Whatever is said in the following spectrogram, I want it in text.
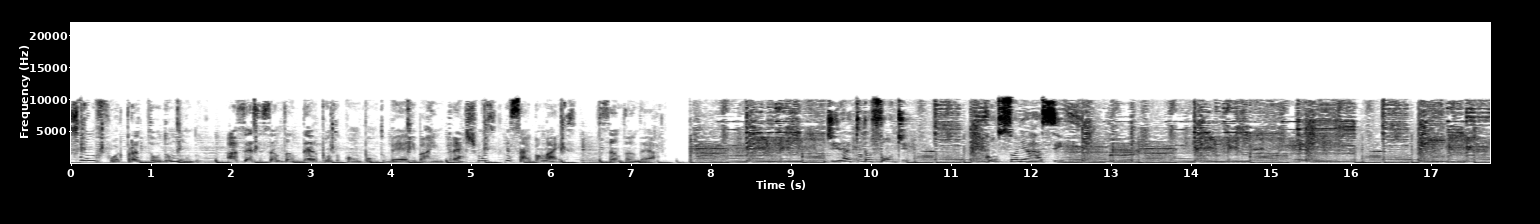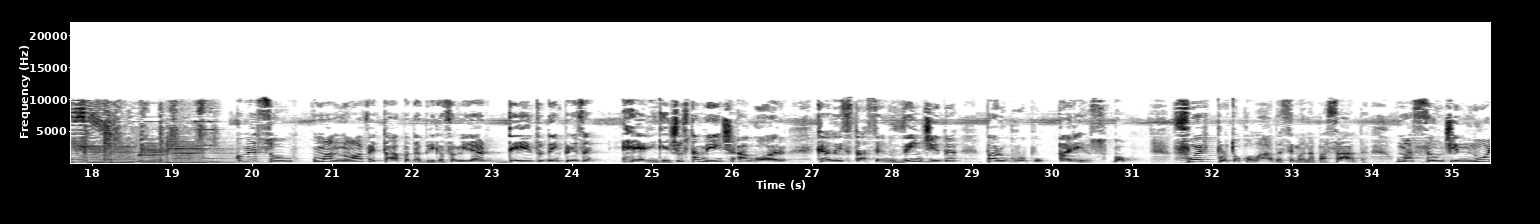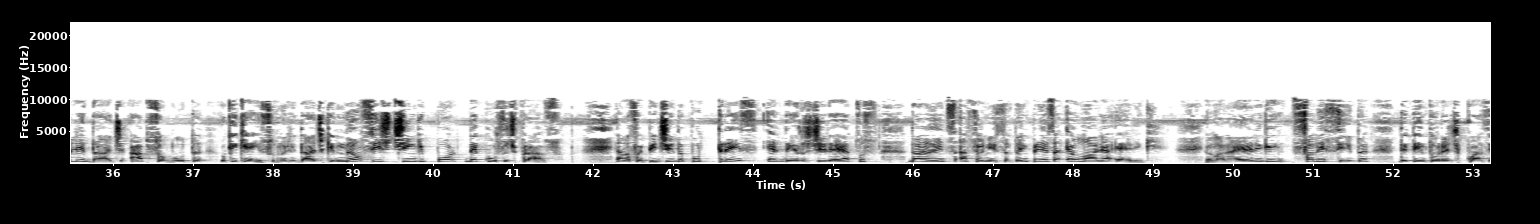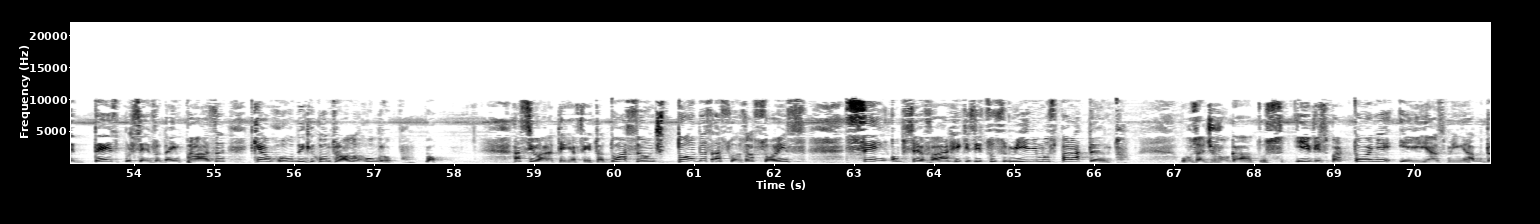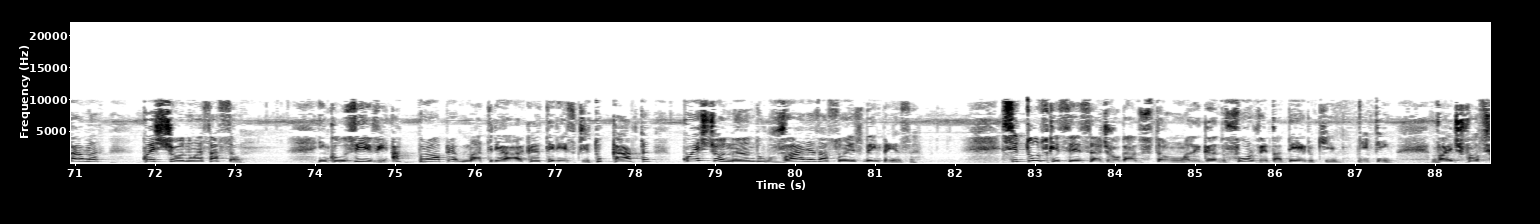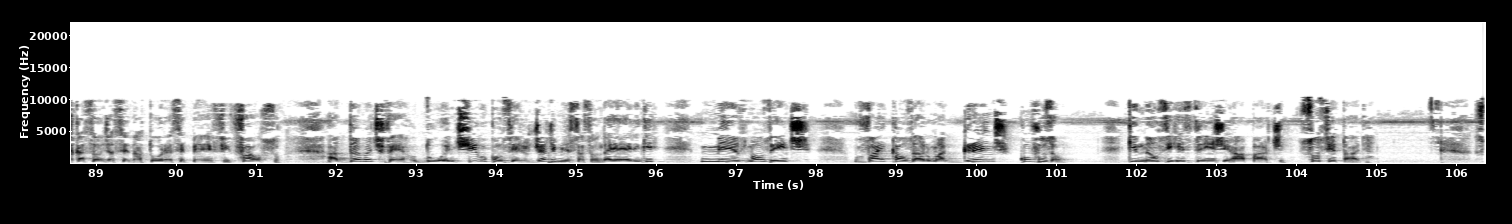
se não for para todo mundo. Acesse santander.com.br barra empréstimos e saiba mais. Santander. Direto da Fonte, com Sônia Rassi. Começou uma nova etapa da briga familiar dentro da empresa Heringer, justamente agora que ela está sendo vendida para o grupo Arezo. Bom, foi protocolada semana passada uma ação de nulidade absoluta. O que, que é isso? Nulidade que não se extingue por decurso de prazo. Ela foi pedida por três herdeiros diretos da antes acionista da empresa, Eulália Ering. Eulália Ering, falecida, detentora de quase 10% da Impasa, que é a holding que controla o grupo. Bom, a senhora teria feito a doação de todas as suas ações sem observar requisitos mínimos para tanto. Os advogados Ives Bartoni e Yasmin Abdallah questionam essa ação. Inclusive, a própria matriarca teria escrito carta questionando várias ações da empresa. Se tudo que esses advogados estão alegando for verdadeiro, que, enfim, vai de falsificação de assinatura a CPF falso, a dama de ferro do antigo conselho de administração da Ering, mesmo ausente, vai causar uma grande confusão, que não se restringe à parte societária.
